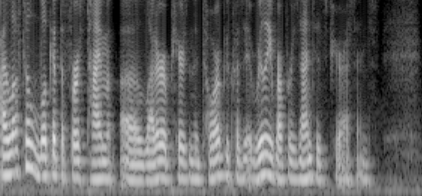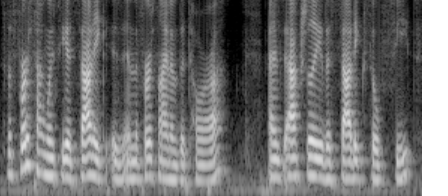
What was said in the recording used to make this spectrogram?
I love to look at the first time a letter appears in the Torah because it really represents its pure essence. So the first time we see a Sadik is in the first line of the Torah, and it's actually the Sadik Sofit,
